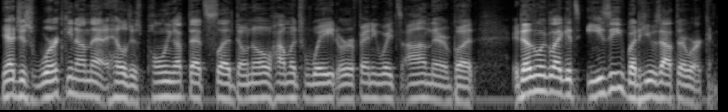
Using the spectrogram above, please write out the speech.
yeah, just working on that hill, just pulling up that sled. Don't know how much weight or if any weight's on there, but it doesn't look like it's easy, but he was out there working.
